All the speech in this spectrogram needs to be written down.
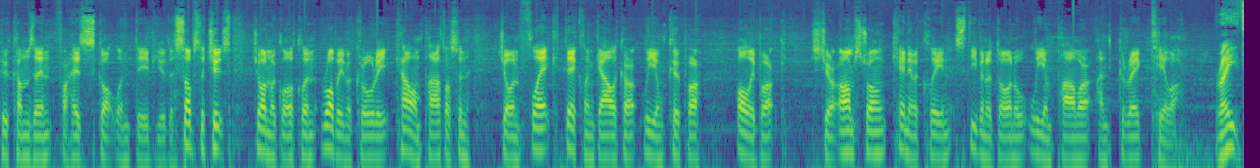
who comes in for his Scotland debut. The substitutes John McLaughlin, Robbie McCrorie, Callum Paterson, John Fleck, Declan Gallagher, Liam Cooper, Ollie Burke, Stuart Armstrong, Kenny McLean, Stephen O'Donnell, Liam Palmer, and Greg Taylor. Right,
